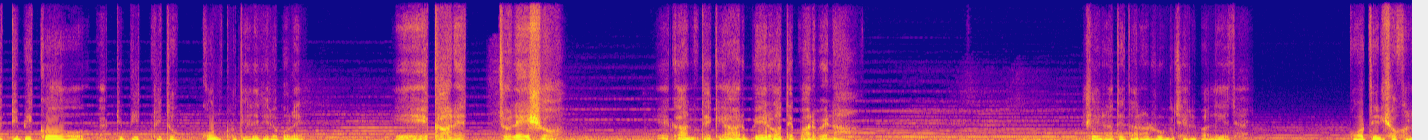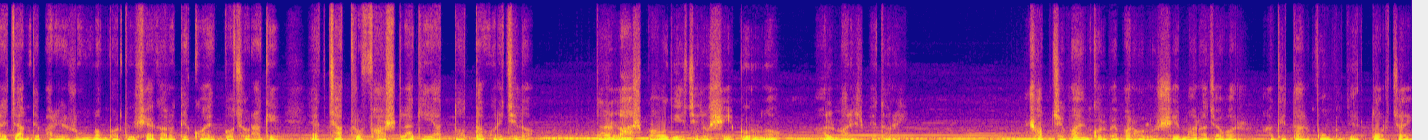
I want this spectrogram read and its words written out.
একটি বিক একটি বিকৃত কণ্ঠ ধীরে ধীরে বলে, এখানে চলে এসো। এখান থেকে আর বের হতে পারবে না। সেই রাতে তারা রুম ছেড়ে পালিয়ে যায়। পরদিন সকালে জানতে পারে রুম নম্বর দুইশো এগারোতে কয়েক বছর আগে এক ছাত্র ফাঁস লাগিয়ে আত্মহত্যা করেছিল। তার লাশ পাওয়া গিয়েছিল সেই পুরনো আলমারির ভেতরে। সবচেয়ে ভয়ঙ্কর ব্যাপার হলো সে মারা যাওয়ার আগে তার বন্ধুদের দরজায়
